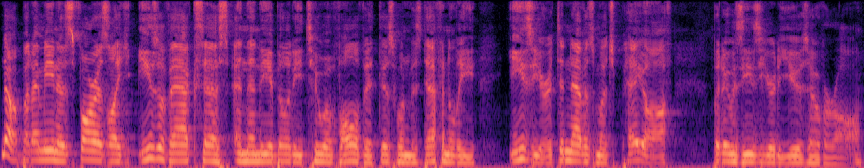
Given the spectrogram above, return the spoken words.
no, but I mean as far as like ease of access and then the ability to evolve it, this one was definitely easier. It didn't have as much payoff, but it was easier to use overall.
